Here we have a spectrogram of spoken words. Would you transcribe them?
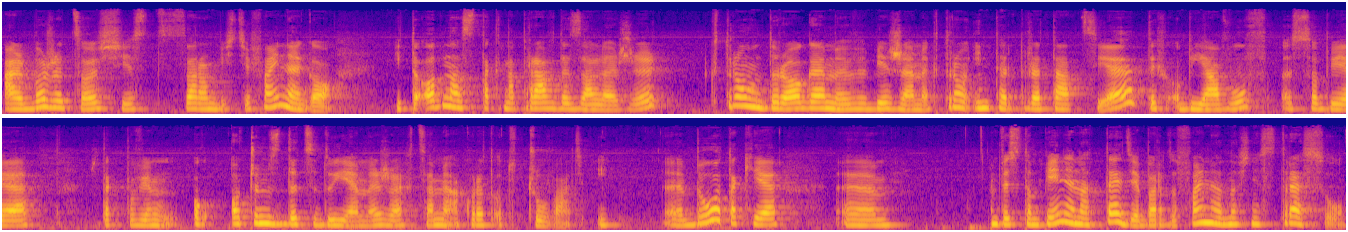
albo, że coś jest zarąbiście fajnego. I to od nas tak naprawdę zależy, którą drogę my wybierzemy, którą interpretację tych objawów sobie, że tak powiem, o, o czym zdecydujemy, że chcemy akurat odczuwać. I e, było takie e, wystąpienie na TEDzie bardzo fajne odnośnie stresu.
